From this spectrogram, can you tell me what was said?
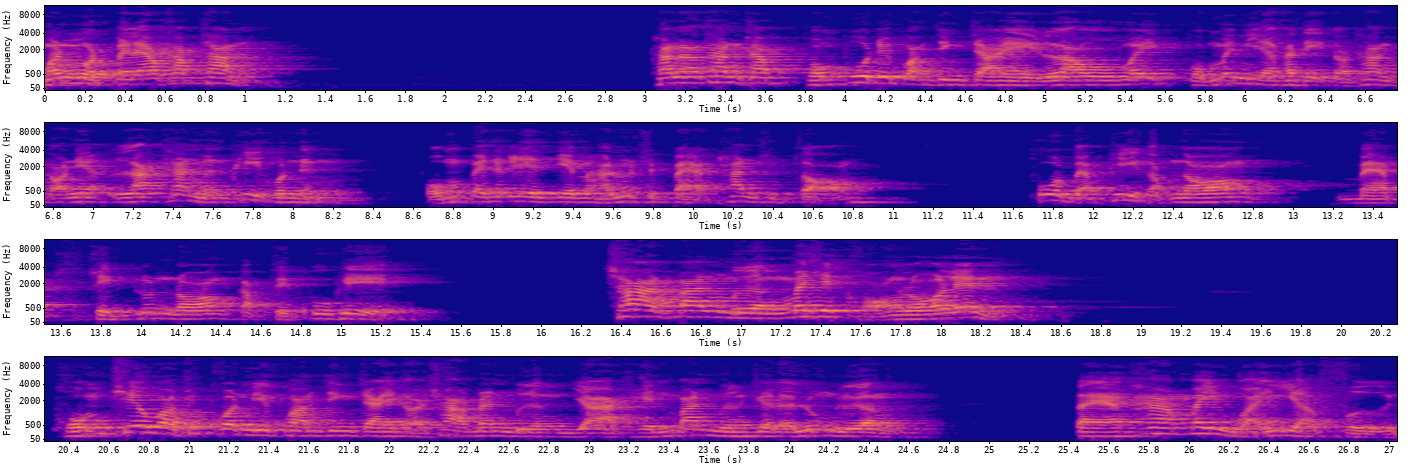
มันหมดไปแล้วครับท่าน พระท่านครับ ผมพูดด้วยความจริงใจ เราไม่ผมไม่มีอคติต่อท่านตอนเนี้รักท่านเหมือนพี่คนหนึ่ง ผมเป็นนักเรียนเตรียมมหารุ่นสิบแปดท่านสิบสองพูดแบบพี่กับน้อง แบบสิทธิ์รุ่นน้องกับสิทธิ์ผู้พี่ ชาติบ้านเมืองไม่ใช่ของล้อเล่น ผมเชื่อว่าทุกคนมีความจริงใจต่อชาติบ้านเมือง อยากเห็นบ้านเมืองเจริญรุ่งเรือง แต่ถ้าไม่ไหวอย่าฝืน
